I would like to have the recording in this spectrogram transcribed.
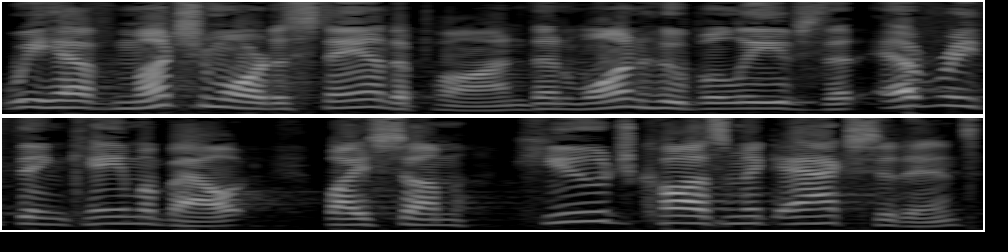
We have much more to stand upon than one who believes that everything came about by some huge cosmic accident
